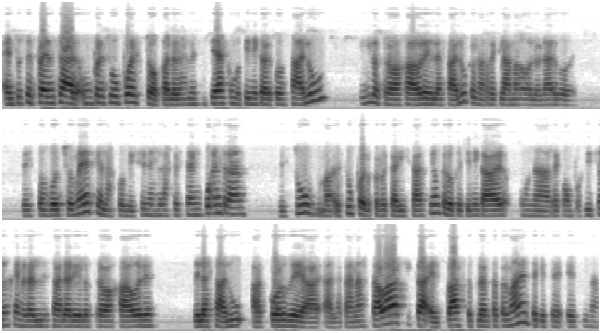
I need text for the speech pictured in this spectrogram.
entonces pensar un presupuesto para las necesidades como tiene que ver con salud, los trabajadores de la salud que nos han reclamado a lo largo de, estos ocho meses, las condiciones en las que se encuentran, de, super precarización, creo que tiene que haber una recomposición general del salario de los trabajadores de la salud acorde a, la canasta básica, el pase planta permanente, que es una,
